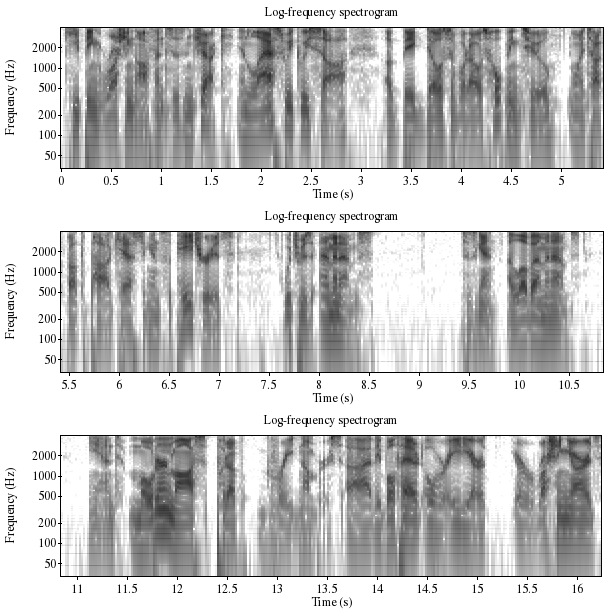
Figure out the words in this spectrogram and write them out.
keeping rushing offenses in check. And last week we saw a big dose of what I was hoping to when I talked about the podcast against the Patriots, which was M&Ms. Because again, I love M&Ms. And Motor and Moss put up great numbers. Uh, they both had over 80 yard, or rushing yards.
